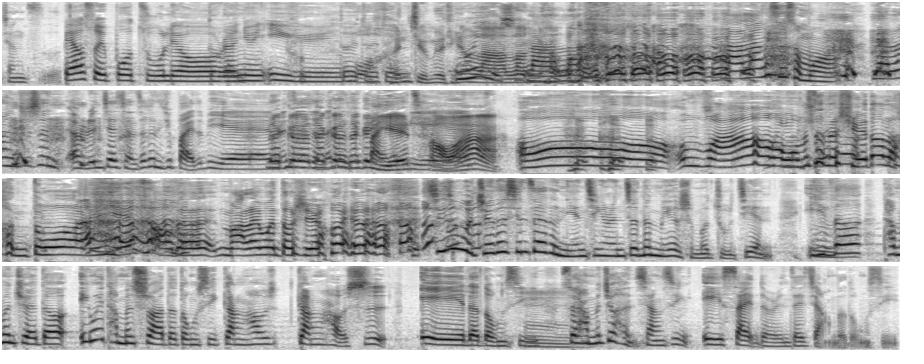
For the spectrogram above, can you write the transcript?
这样子。不要随波逐流，人云亦云。对我很久没有听到因为也是拉浪拉了。浪，拉浪是什么？拉浪就是呃，人家讲这个你就摆这边，那个那个那个野草。啊，哦，哇哦，我们真的学到了很多啊，连野草的马来文都学会了。其实我觉得现在的年轻人真的没有什么主见，，either 他们觉得，因为他们刷的东西刚好刚好是 A 的东西，所以他们就很相信 A side 的人在讲的东西，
